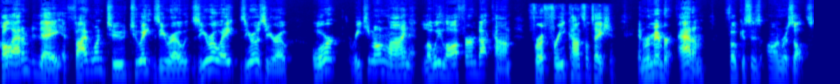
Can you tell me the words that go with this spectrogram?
Call Adam today at 512 280 0800 or reach him online at loewylawfirm.com for a free consultation. And remember, Adam focuses on results.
